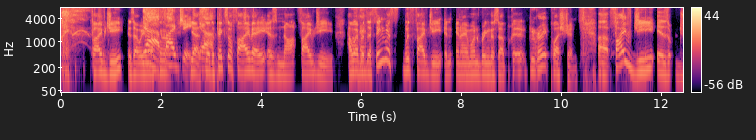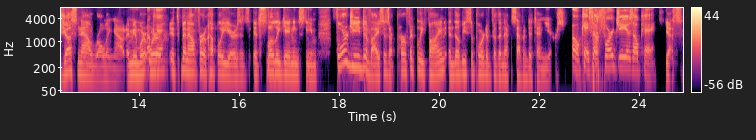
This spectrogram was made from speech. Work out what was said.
5G is that what you're yeah, asking? 5G. Yeah, yeah, so the Pixel 5a is not 5G. However, okay. the thing with with 5G, and, and I want to bring this up, great question. Uh, 5G is just now rolling out. I mean, we're, okay. we're it's been out for a couple of years. It's it's slowly gaining steam. 4G devices are perfectly fine, and they'll be supported for the next seven to ten years. Okay, so 4G is okay. Yes.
